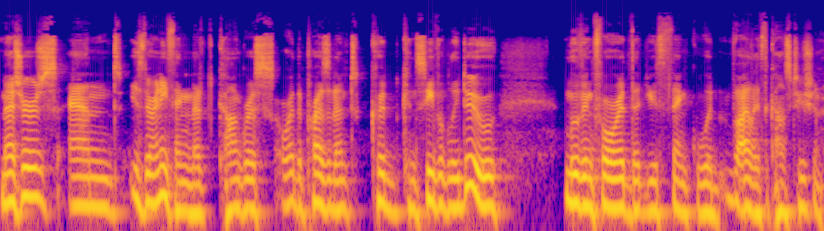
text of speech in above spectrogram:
measures? And is there anything that Congress or the president could conceivably do moving forward that you think would violate the Constitution?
